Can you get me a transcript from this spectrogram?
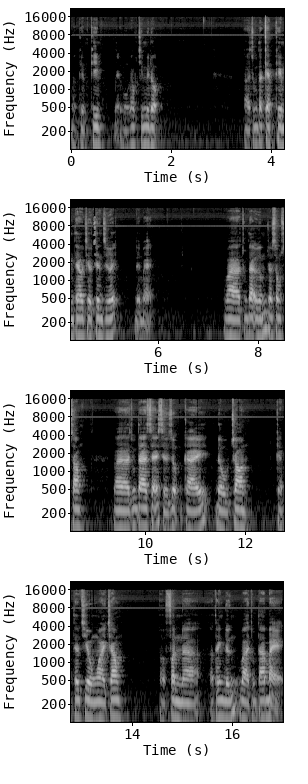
bằng kềm kim bẻ vuông góc 90 độ. À, chúng ta kẹp kìm theo chiều trên dưới để bẻ. Và chúng ta ướm cho song song. Và chúng ta sẽ sử dụng cái đầu tròn kẹp theo chiều ngoài trong ở phần à, thanh đứng và chúng ta bẻ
